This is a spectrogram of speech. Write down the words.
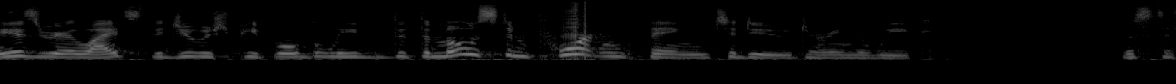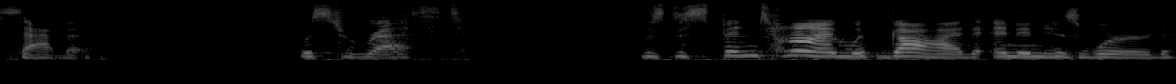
The Israelites, the Jewish people, believed that the most important thing to do during the week was to Sabbath, was to rest, was to spend time with God and in His Word.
